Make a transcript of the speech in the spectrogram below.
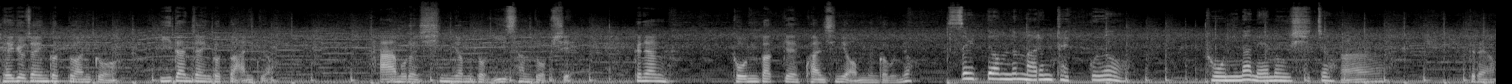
배교자인 것도 아니고 이단자인 것도 아니고요. 아무런 신념도 이상도 없이 그냥 돈밖에 관심이 없는 거군요. 쓸데없는 말은 됐고요. 돈이나 내놓으시죠. 아, 그래요.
